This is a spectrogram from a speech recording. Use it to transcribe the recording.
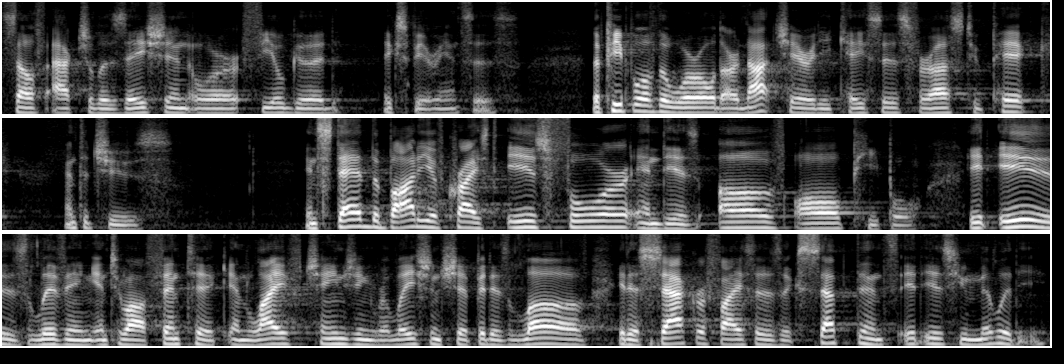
self actualization, or feel good experiences. The people of the world are not charity cases for us to pick and to choose. Instead, the body of Christ is for and is of all people it is living into authentic and life changing relationship. It is love. It is sacrifice. It is acceptance. It is humility.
